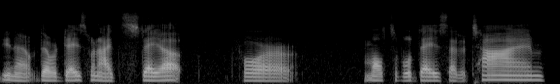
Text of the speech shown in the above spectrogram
you know, there were days when I'd stay up for multiple days at a time.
